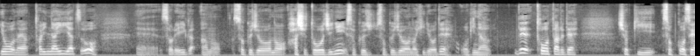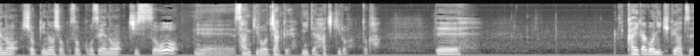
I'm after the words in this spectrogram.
ような足りないやつをえー、それ以外あの測定のハッシュ当時に測測定の肥料で補う。でトータルで初期速効性の初期の速効性の窒素を、えー、3キロ弱2.8キロとか。で開花後に効くやつ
